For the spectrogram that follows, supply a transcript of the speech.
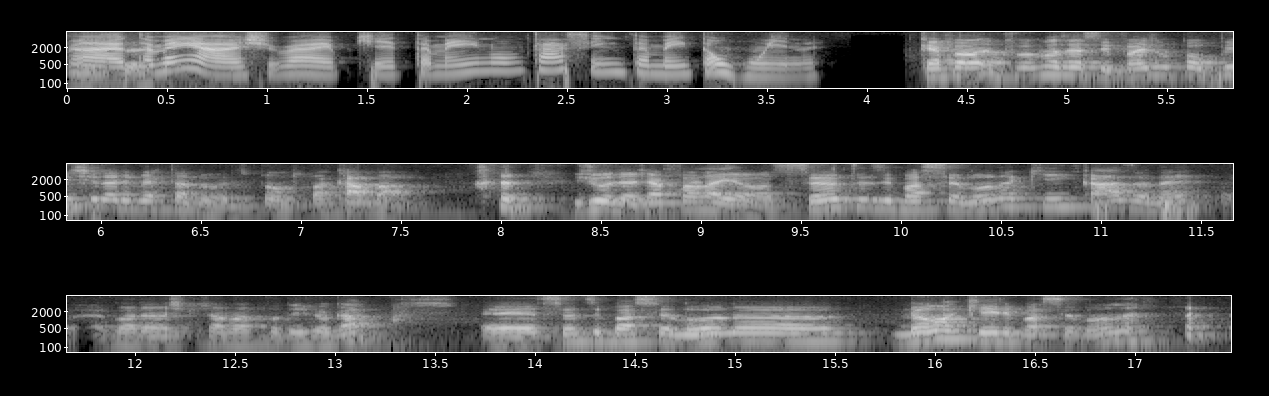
Ah, eu também acho, vai, porque também não tá assim também tão ruim, né? Quer falar, vamos fazer assim, faz um palpite da Libertadores, pronto, para acabar. Júlia, já fala aí, ó. Santos e Barcelona aqui em casa, né? Agora eu acho que já vai poder jogar. É, Santos e Barcelona, não aquele Barcelona.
